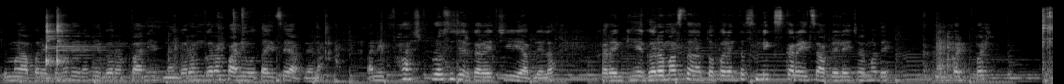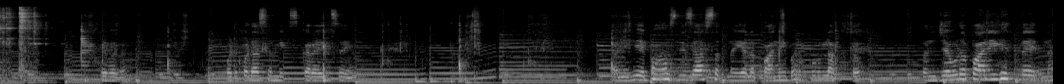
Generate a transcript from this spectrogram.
की मग आपण याच्यामध्ये ना हे गरम पाणी आहेत ना गरम गरम पाणी ओतायचं आहे आपल्याला. आणि फास्ट प्रोसिजर करायची आहे आपल्याला. कारण की हे गरम असतं ना तोपर्यंतच मिक्स करायचं आपल्याला याच्यामध्ये. पटपट. हे बघा. पडपड असं मिक्स करायचं आहे आणि हे भाजणीचं असतात ना याला पाणी भरपूर लागतं. पण जेवढं पाणी घेतलं आहेत ना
